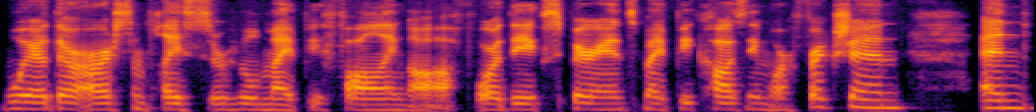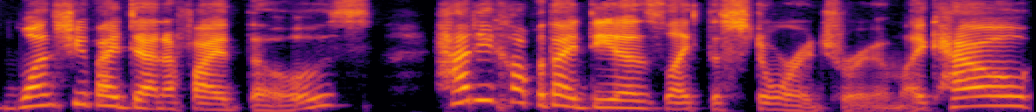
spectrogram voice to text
where there are some places where people might be falling off or the experience might be causing more friction. And once you've identified those, how do you come up with ideas like the storage room? Like how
